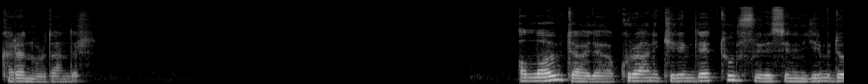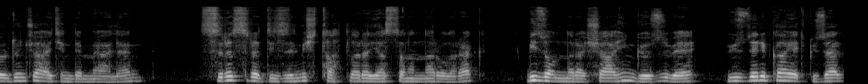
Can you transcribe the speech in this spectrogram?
kara nurdandır. Allahü Teala Kur'an-ı Kerim'de Tur suresinin 24. ayetinde mealen sıra sıra dizilmiş tahtlara yaslananlar olarak biz onlara şahin gözlü ve yüzleri gayet güzel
